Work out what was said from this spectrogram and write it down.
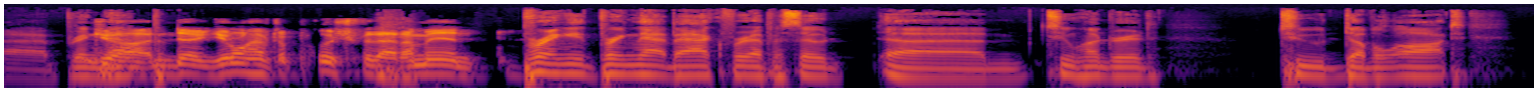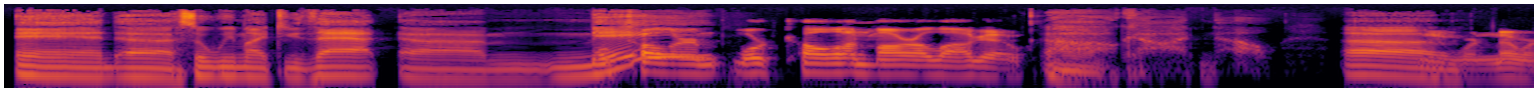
Uh, bring God, that, no, you don't have to push for that. I'm in. bring it, bring that back for episode um, 200 to double aught, and uh, so we might do that. Um, may calling, we're calling Mar-a-Lago. Oh God, no. Um, no, we're no, we're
